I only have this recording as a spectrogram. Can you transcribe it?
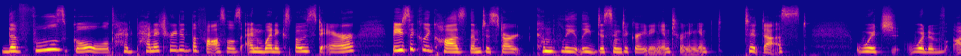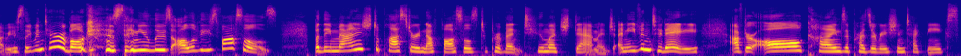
The fool's gold had penetrated the fossils and when exposed to air basically caused them to start completely disintegrating and turning into dust which would have obviously been terrible because then you lose all of these fossils. But they managed to plaster enough fossils to prevent too much damage. And even today, after all kinds of preservation techniques,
